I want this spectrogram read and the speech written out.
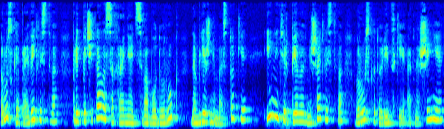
русское правительство предпочитало сохранять свободу рук на Ближнем Востоке и не терпело вмешательства в русско-турецкие отношения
